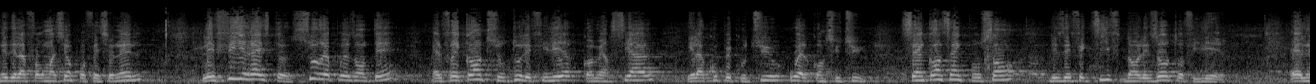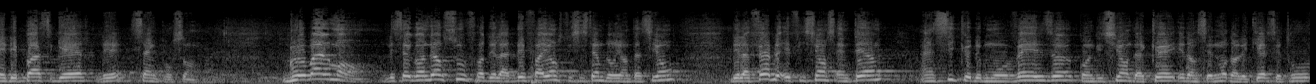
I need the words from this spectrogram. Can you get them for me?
et de la formation professionnelle, les filles restent sous-représentées elle fréquente surtout les filières commerciales et la coupe et couture où elle constitue 55% des effectifs dans les autres filières. Elle ne dépasse guère les 5%. Globalement, les secondaires souffrent de la défaillance du système d'orientation, de la faible efficience interne ainsi que de mauvaises conditions d'accueil et d'enseignement dans lesquelles se trouve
